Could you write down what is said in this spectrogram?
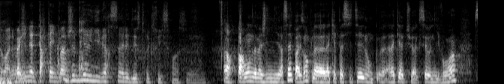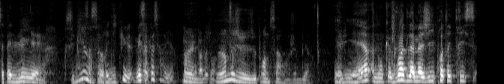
Ah, ouais, la magie Ah, d'entertainment. J'aime bien universel et destructrice, moi. alors parlons de la magie universelle. Par exemple, la, la capacité donc euh, à laquelle tu as accès au niveau 1 s'appelle lumière. C'est bien C'est un ça. peu ridicule, mais ça peut servir. Non, Ouais. j'ai pas besoin. Euh, Non, mais je, je prends ça, moi, j'aime bien. Il y a lumière. Donc voie de la magie protectrice,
